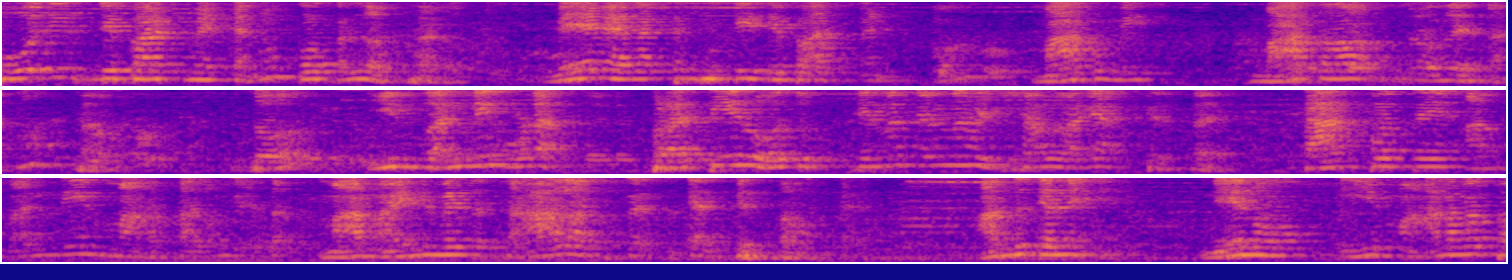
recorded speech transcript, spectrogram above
పోలీస్ డిపార్ట్మెంట్ అని ఇంకొకళ్ళు వస్తారు. మేము ఎలక్ట్రిసిటీ డిపార్ట్మెంట్ మాకు మీ మాతో అవసరం లేదని వస్తారు. సో ఇవన్నీ కూడా ప్రతిరోజు చిన్న చిన్న విషయాల్లాగే అనిపిస్తాయి. కాకపోతే అవన్నీ మా తల మీద మా మైండ్ మీద చాలా స్ట్రెస్ కల్పిస్తూ ఉంటాయి. అందుకని నేను ఈ మానవత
